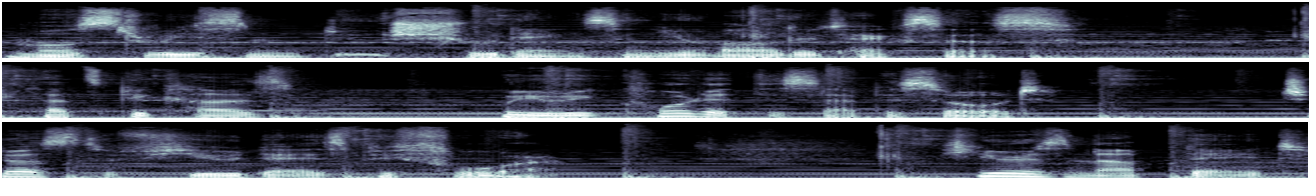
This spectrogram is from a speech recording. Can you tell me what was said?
most recent shootings in Uvalde, Texas. That's because we recorded this episode just a few days before. Here's an update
